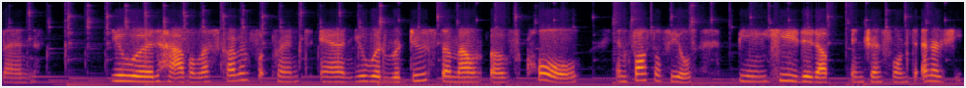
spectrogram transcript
then you would have a less carbon footprint and you would reduce the amount of coal and fossil fuels being heated up and transformed to energy.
